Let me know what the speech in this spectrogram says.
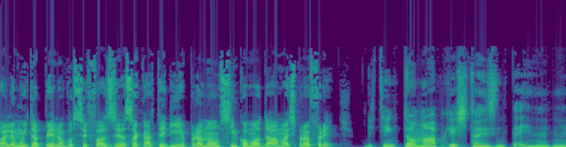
Vale muito a pena você fazer essa carteirinha para não se incomodar mais para frente. E tem que tomar por questões internas, né?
